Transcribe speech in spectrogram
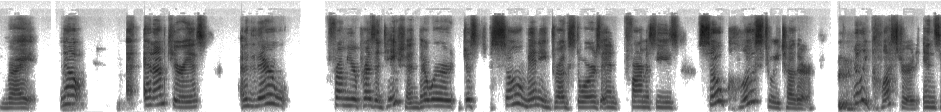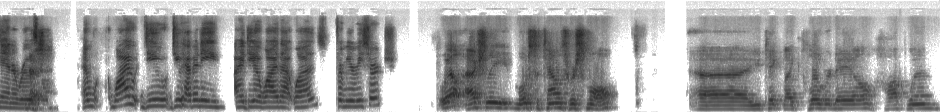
Right now, and I'm curious. I mean, there from your presentation, there were just so many drugstores and pharmacies so close to each other, really clustered in Santa Rosa. Yes. And why do you do you have any idea why that was from your research? Well, actually, most of the towns were small. Uh, you take like Cloverdale, Hopland,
